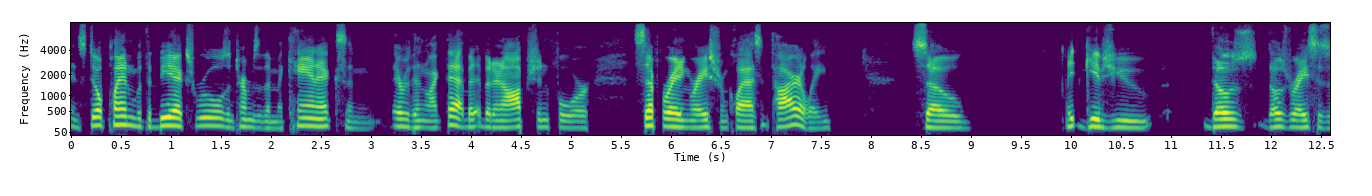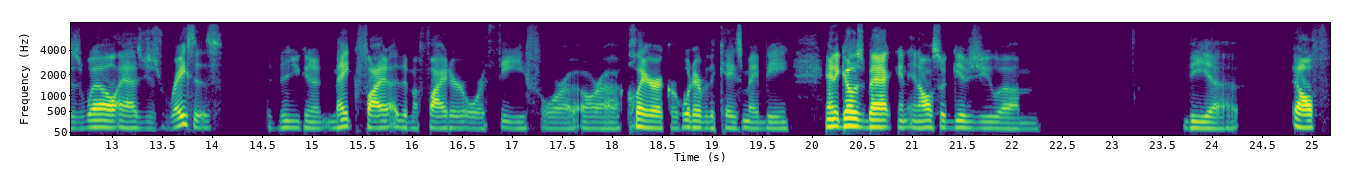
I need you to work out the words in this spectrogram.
and still playing with the BX rules in terms of the mechanics and everything like that, but but an option for separating race from class entirely. So it gives you those those races as well as just races that then you can make fight them a fighter or a thief or a, or a cleric or whatever the case may be and it goes back and, and also gives you um, the uh, elf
